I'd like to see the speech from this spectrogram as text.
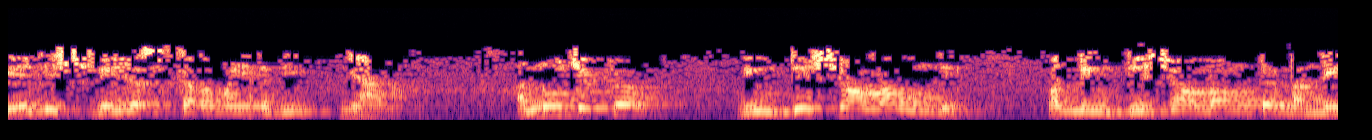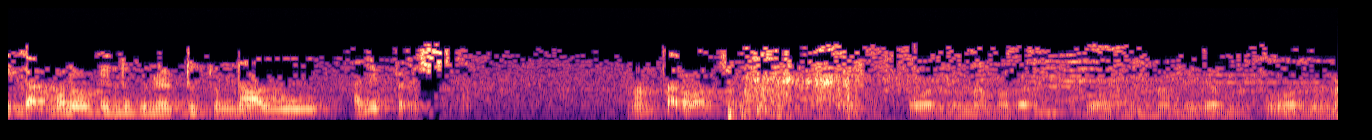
ఏది శ్రేయస్కరమైనది జ్ఞానం అని నువ్వు చెప్పావు నీ ఉద్దేశం అలా ఉంది మరి నీ ఉద్దేశం అలా ఉంటే నన్ను ఈ కర్మలోకి ఎందుకు నెట్టుతున్నావు అని ప్రశ్న మనం తర్వాత పూర్ణముదం పూర్ణమిదం పూర్ణ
